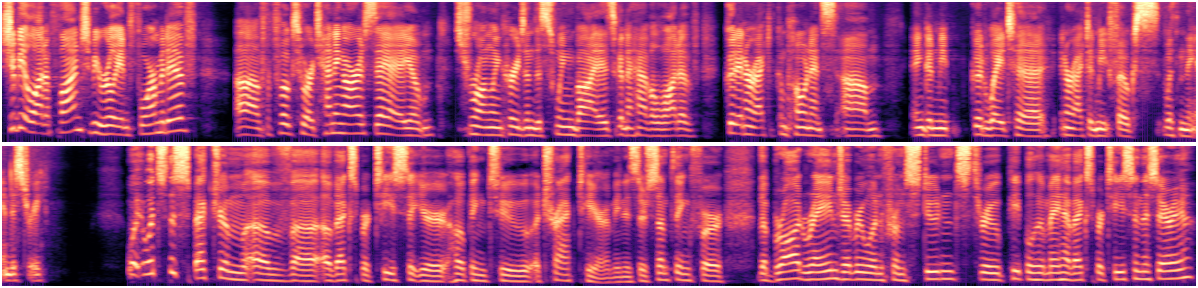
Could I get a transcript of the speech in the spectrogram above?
should be a lot of fun, should be really informative. Uh, for folks who are attending RSA, I you know, strongly encourage them to swing by. It's going to have a lot of good interactive components um, and good, meet, good way to interact and meet folks within the industry. What's the spectrum of uh, of expertise that you're hoping to attract here? I mean, is there something for the broad range, everyone from students through people who may have expertise in this area?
